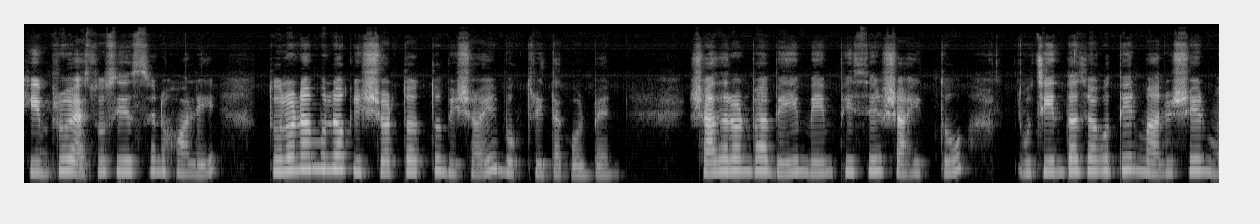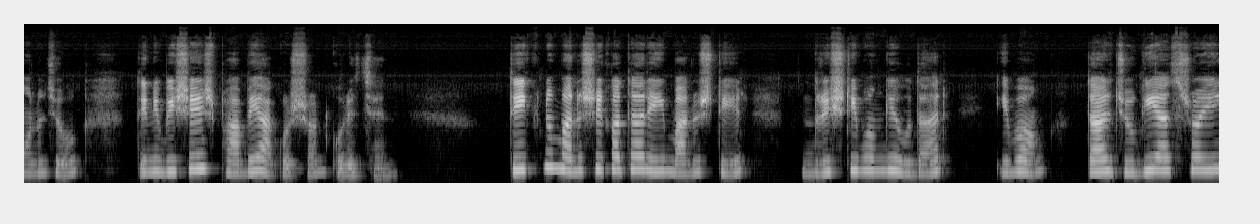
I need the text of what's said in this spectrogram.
Hebrew Association হলে তুলনামূলক ঈশ্বরতত্ত্ব বিষয়ে বক্তৃতা করবেন। সাধারণভাবে মেমফিসের সাহিত্য ও চিন্তা জগতের মানুষের মনোযোগ তিনি বিশেষভাবে আকর্ষণ করেছেন। তীক্ষ্ণ মানসিকতার এই মানুষটির দৃষ্টিভঙ্গি উদার এবং তার যুগী আশ্রয়ী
